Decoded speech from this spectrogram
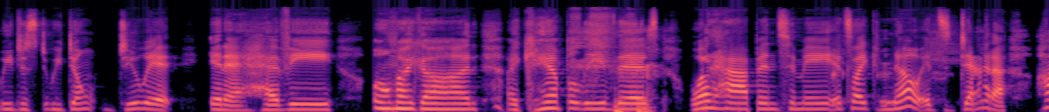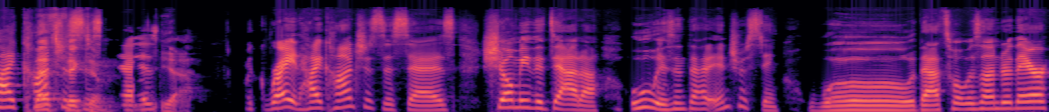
We just we don't do it in a heavy oh my god i can't believe this. What happened to me? It's like no it's data. High consciousness says yeah Right. High consciousness says, show me the data. Ooh, isn't that interesting? Whoa, that's what was under there.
